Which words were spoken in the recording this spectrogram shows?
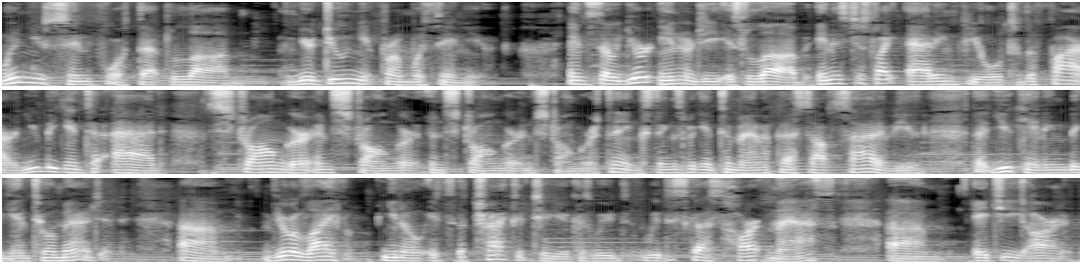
when you send forth that love, you're doing it from within you. And so your energy is love, and it's just like adding fuel to the fire. You begin to add stronger and stronger and stronger and stronger things. Things begin to manifest outside of you that you can't even begin to imagine. Um, your life, you know, it's attracted to you because we we discussed HeartMath, um, H E R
